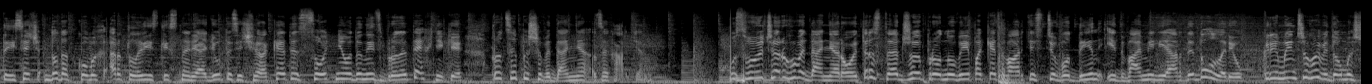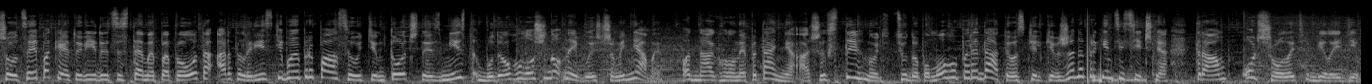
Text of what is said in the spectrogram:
тисяч додаткових артилерійських снарядів, тисячі ракети, сотні одиниць бронетехніки. Про це пише видання The Guardian. У свою чергу видання Reuters стверджує про новий пакет вартістю в 1,2 мільярди доларів. Крім іншого, відомо, що у цей пакет увійдуть системи ППО та артилерійські боєприпаси. Утім, точний зміст буде оголошено найближчими днями. Однак головне питання: а чи встигнуть цю допомогу передати, оскільки вже наприкінці січня Трамп очолить Білий Дім.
